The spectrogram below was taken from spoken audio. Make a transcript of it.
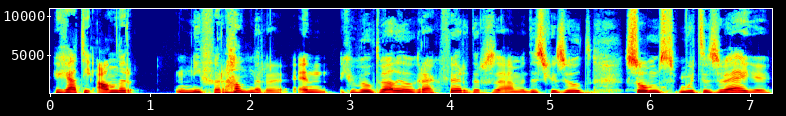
Je gaat die ander niet veranderen. En je wilt wel heel graag verder samen. Dus je zult soms moeten zwijgen.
